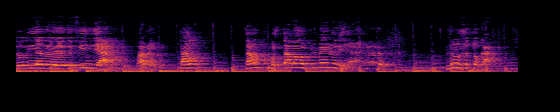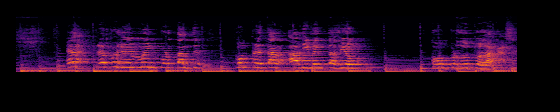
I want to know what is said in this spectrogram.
do día de, de fin de ano, vale? Tan, tan como estaban o primeiro día. non se tocaron. E, eh, depois é moi importante completar a alimentación con productos da casa.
